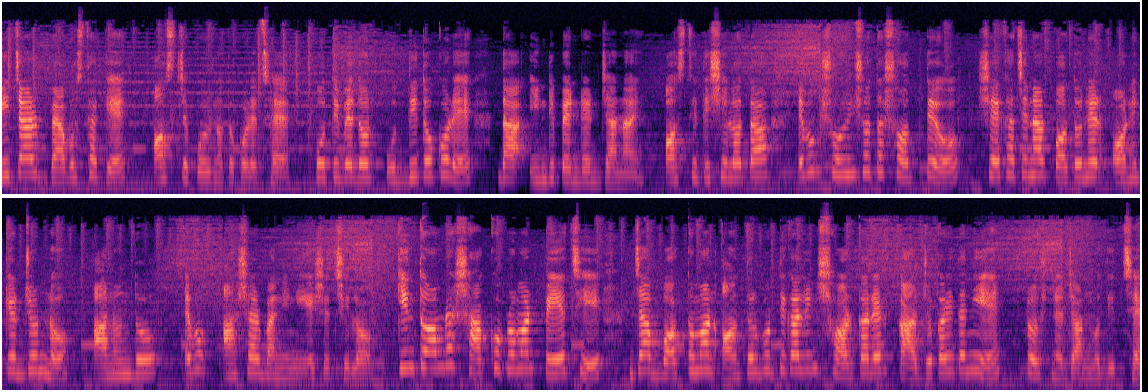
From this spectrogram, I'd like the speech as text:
বিচার ব্যবস্থাকে অস্ত্রে পরিণত করেছে। প্রতিবেদন উদ্ধৃত করে দ্য ইন্ডিপেন্ডেন্ট জানায়, অস্থিতিশীলতা এবং সহিংসতা সত্ত্বেও শেখ হাসিনার পতনের অনেকের জন্য আনন্দ এবং আশার বাণী নিয়ে এসেছিল। কিন্তু আমরা সাক্ষ্য প্রমাণ পেয়েছি যা বর্তমান অন্তর্বর্তীকালীন সরকারের কার্যকারিতা নিয়ে প্রশ্নের জন্ম দিচ্ছে।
